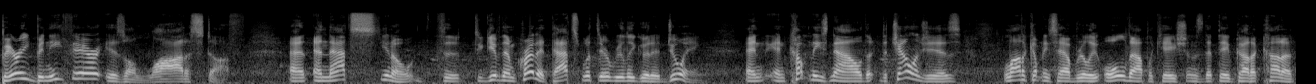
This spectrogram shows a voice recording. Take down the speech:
buried beneath there is a lot of stuff. And, and that's, you know, to, to give them credit, that's what they're really good at doing. And, and companies now, the, the challenge is, a lot of companies have really old applications that they've got to kind of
